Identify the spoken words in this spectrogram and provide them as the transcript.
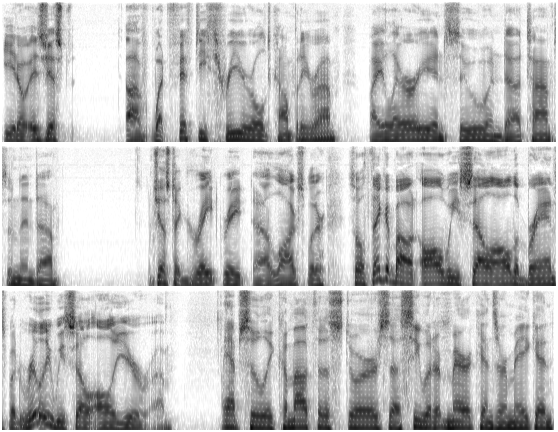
you know, is just, uh, what, 53 year old company, Rob, by Larry and Sue and uh, Thompson. And, uh, just a great, great uh, log splitter. So think about all we sell, all the brands, but really we sell all year, Rob. Absolutely. Come out to the stores, uh, see what Americans are making.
